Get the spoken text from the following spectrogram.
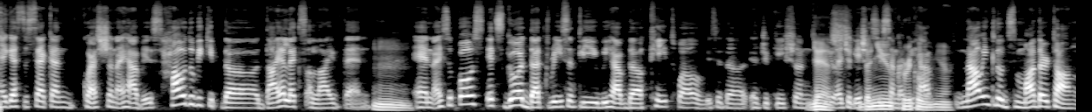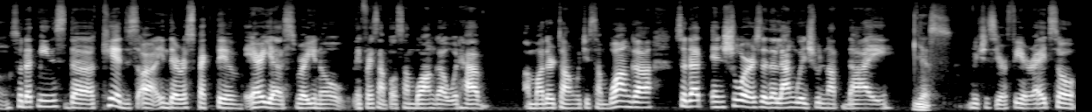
I guess the second question I have is how do we keep the dialects alive then? Mm. And I suppose it's good that recently we have the K-12, is it the education, the new education the new system that we have? yeah. Now includes mother tongue. So that means the kids are in their respective areas where, you know, like for example, Zamboanga would have a mother tongue, which is Zamboanga. So that ensures that the language will not die Yes. Which is your fear, right? So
